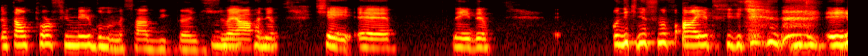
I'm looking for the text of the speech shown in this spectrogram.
zaten Thor filmleri bunun mesela büyük bir öncüsü. Hı-hı. Veya hani şey e, neydi? 12. sınıf ayet fizik e,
